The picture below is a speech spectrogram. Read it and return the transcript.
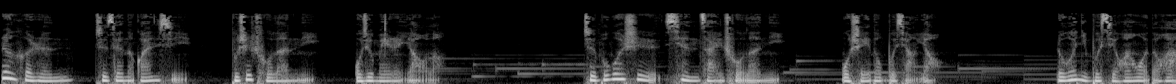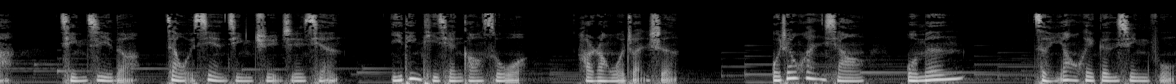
任何人之间的关系，不是除了你，我就没人要了。只不过是现在除了你，我谁都不想要。如果你不喜欢我的话。请记得在我陷进去之前，一定提前告诉我，好让我转身。我正幻想我们怎样会更幸福，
